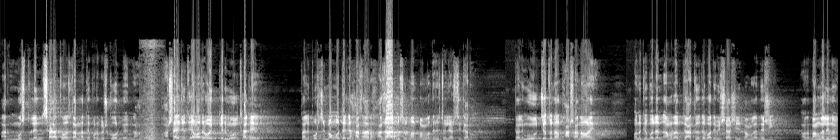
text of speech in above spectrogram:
আর মুসলিম ছাড়া কেউ জান্নাতে প্রবেশ করবে না। ভাষায় যদি আমাদের ঐক্যের মূল থাকে তাহলে পশ্চিমবঙ্গ থেকে হাজার হাজার মুসলমান বাংলাদেশে চলে আসছে কেন? তাহলে মূল চেতনা ভাষা নয়। অনেকে বলেন আমরা জাতীয়তাবাদী বিশ্বাসী বাংলাদেশি। আমরা বাঙালি নই।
